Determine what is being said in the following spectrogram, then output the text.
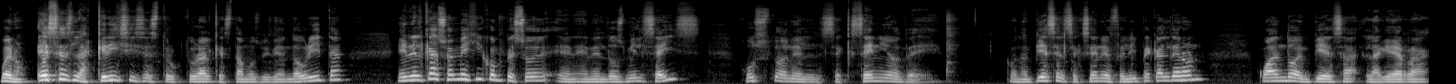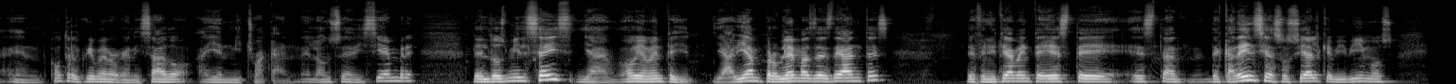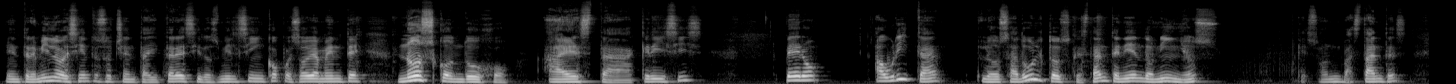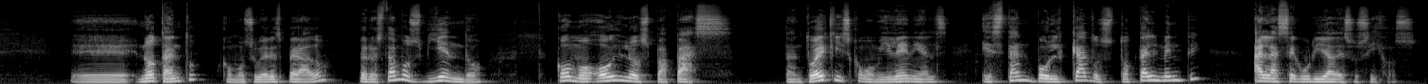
Bueno, esa es la crisis estructural que estamos viviendo ahorita. En el caso de México empezó en, en el 2006, justo en el sexenio de, cuando empieza el sexenio de Felipe Calderón, cuando empieza la guerra contra el crimen organizado ahí en Michoacán, el 11 de diciembre del 2006. Ya, obviamente, ya habían problemas desde antes. Definitivamente este, esta decadencia social que vivimos entre 1983 y 2005, pues obviamente nos condujo a esta crisis. Pero ahorita los adultos que están teniendo niños, que son bastantes, eh, no tanto como se hubiera esperado, pero estamos viendo cómo hoy los papás, tanto X como millennials, están volcados totalmente a la seguridad de sus hijos.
